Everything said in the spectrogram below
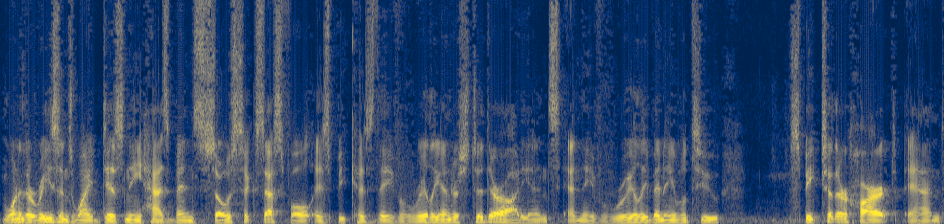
one of the reasons why Disney has been so successful is because they've really understood their audience and they've really been able to speak to their heart and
